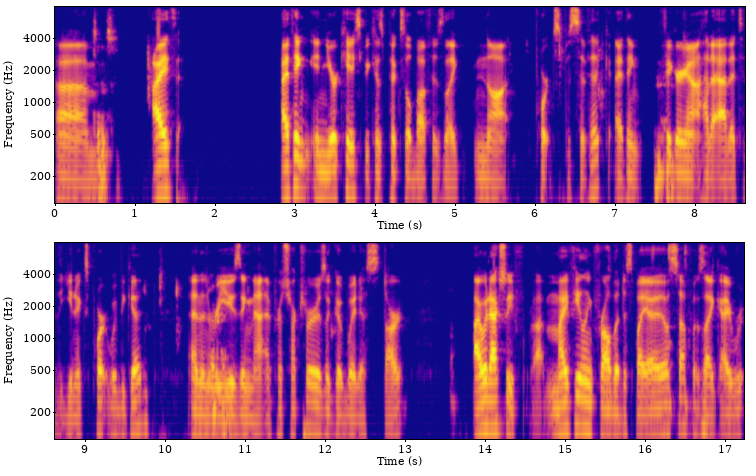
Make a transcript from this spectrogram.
Um, so I th- I think in your case because PixelBuf is like not port specific, I think Mhm. figuring out how to add it to the Unix port would be good, and then Okay. reusing that infrastructure is a good way to start. I would actually, uh, my feeling for all the display I/O stuff was like I re-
